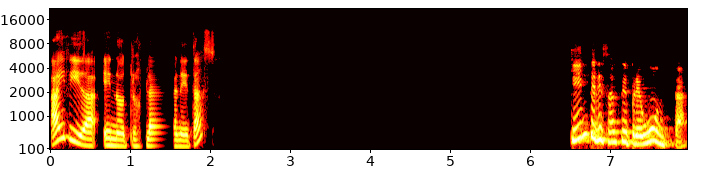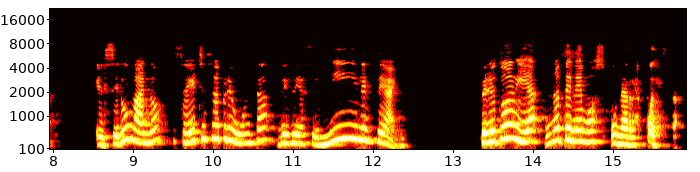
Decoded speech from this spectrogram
¿Hay vida en otros planetas? Qué interesante pregunta. El ser humano se ha hecho esa pregunta desde hace miles de años, pero todavía no tenemos una respuesta.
